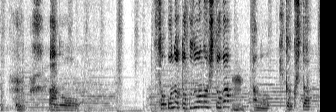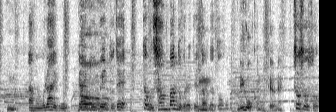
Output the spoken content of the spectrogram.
あのそこの徳蔵の人が、うん。あの企画したうん。あのライブライブイベントで多分3バンドぐらい出たんだと思う、李悟君だよね。そうそうそう。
